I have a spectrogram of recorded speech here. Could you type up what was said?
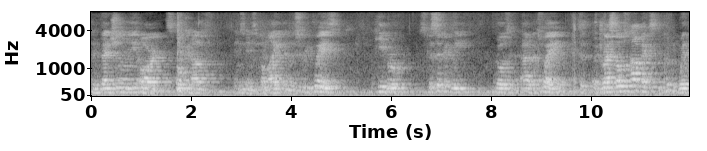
conventionally are spoken of in, in polite and discreet ways, Hebrew specifically goes out of its way to address those topics with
